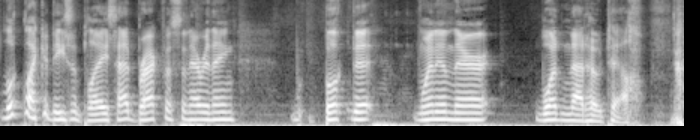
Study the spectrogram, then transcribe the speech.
looked like a decent place, had breakfast and everything, booked it, went in there, wasn't that hotel.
